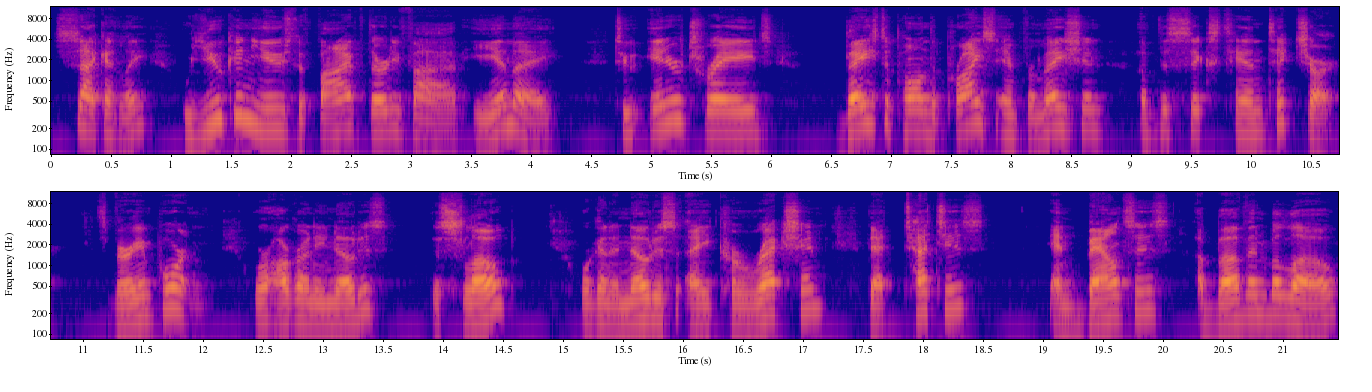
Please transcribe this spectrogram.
Secondly, you can use the 535 EMA to enter trades based upon the price information of the 610 tick chart. It's very important. We're all going to notice the slope. We're going to notice a correction that touches and bounces above and below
